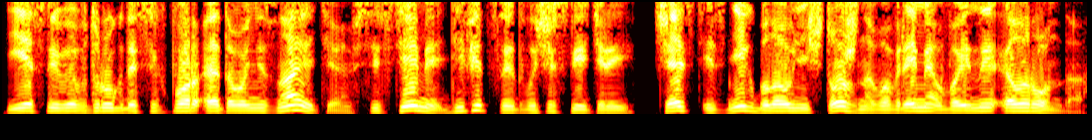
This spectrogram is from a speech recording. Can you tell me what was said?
Если вы вдруг до сих пор этого не знаете, в системе дефицит вычислителей. Часть из них была уничтожена во время войны Элронда.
